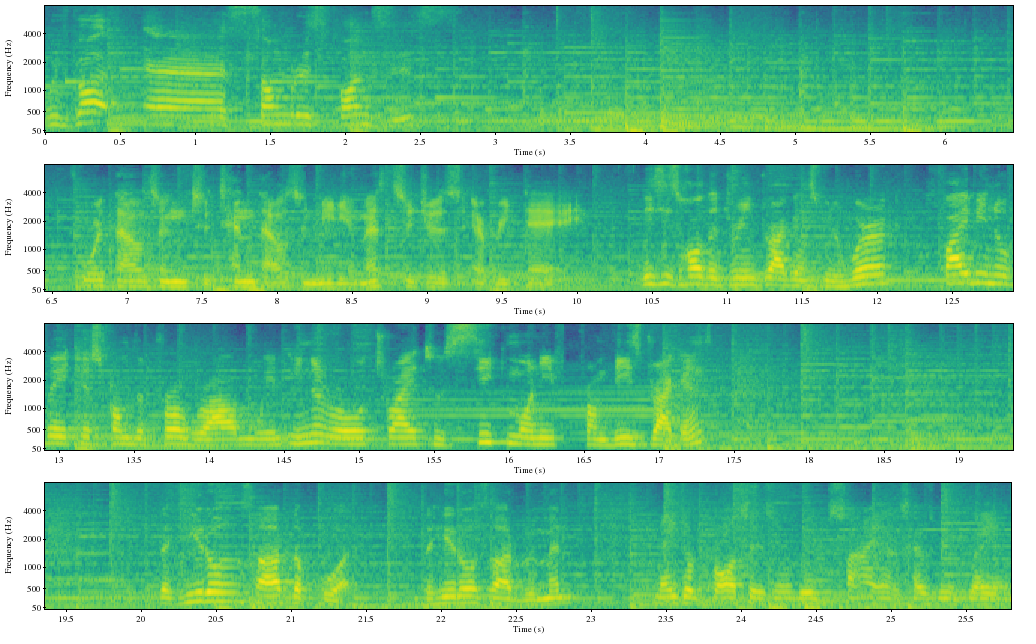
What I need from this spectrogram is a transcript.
We've got uh, some responses 4,000 to 10,000 media messages every day. This is how the Dream Dragons will work five innovators from the program will in a row try to seek money from these dragons. The heroes are the poor. The heroes are women. Major process in which science has been playing an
